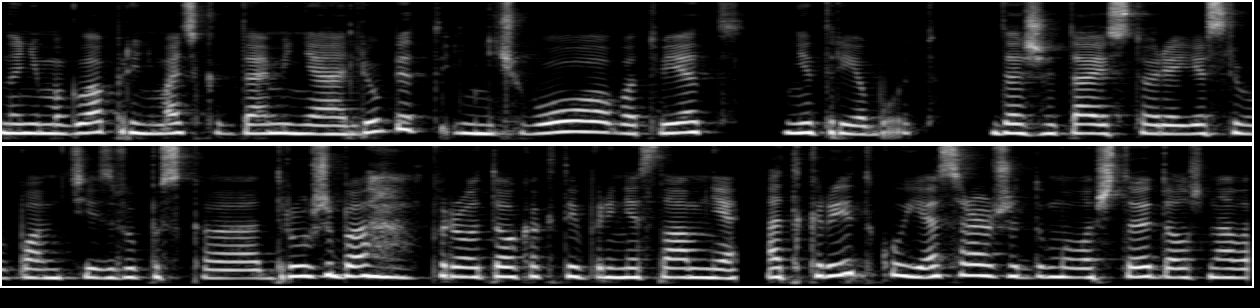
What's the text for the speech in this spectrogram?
но не могла принимать, когда меня любят и ничего в ответ не требуют. Даже та история, если вы помните из выпуска «Дружба», про то, как ты принесла мне открытку, я сразу же думала, что я должна в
